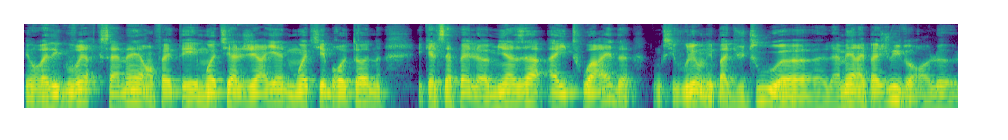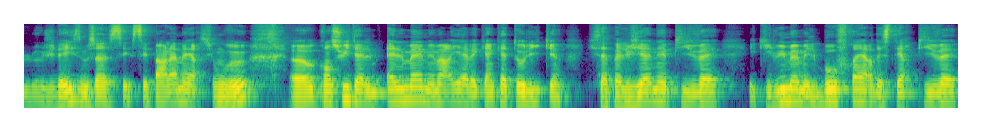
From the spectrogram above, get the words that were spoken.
et on va découvrir que sa mère, en fait, est moitié algérienne, moitié bretonne et qu'elle s'appelle euh, Miaza Aïtouared. Donc si vous voulez, on n'est pas du tout, euh, la mère est pas juive. le, le, judaïsme, ça, c'est par la mère, si on veut. Qu'ensuite, elle, elle-même est mariée avec un catholique qui s'appelle Vianney Pivet et qui lui-même est le beau-frère d'Esther Pivet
